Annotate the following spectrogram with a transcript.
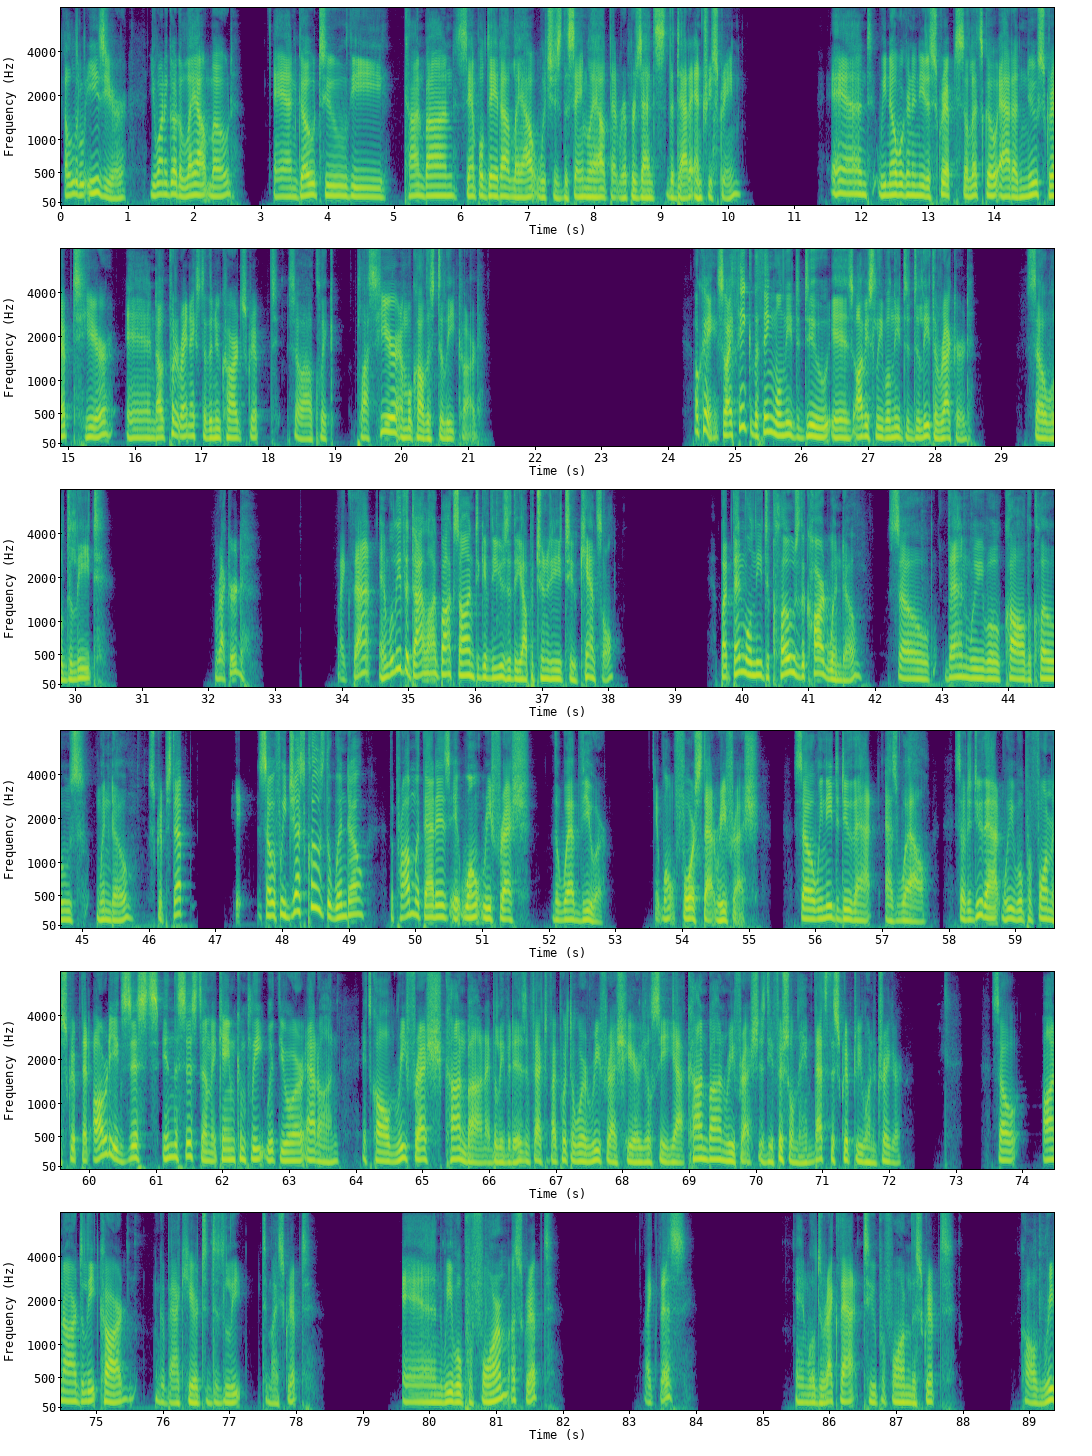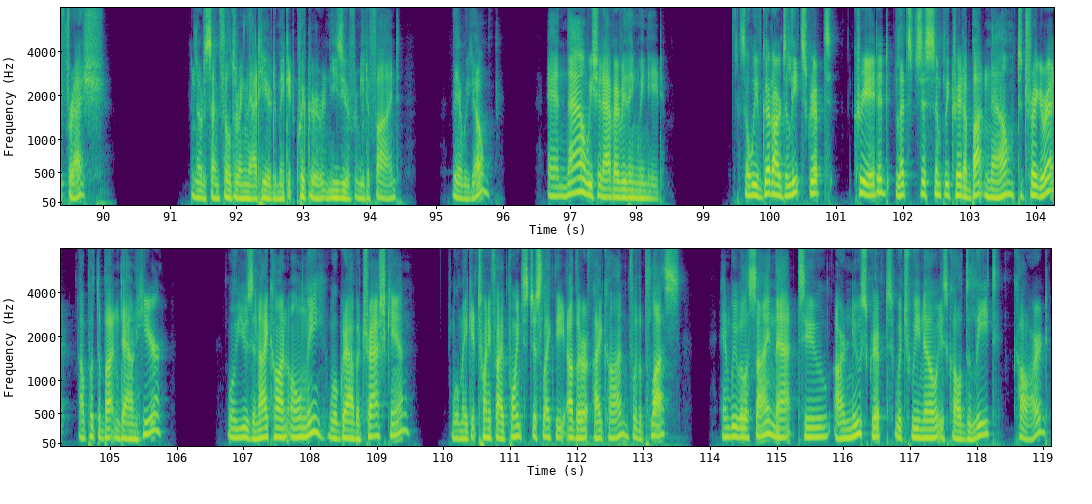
a little easier, you want to go to layout mode and go to the Kanban sample data layout, which is the same layout that represents the data entry screen. And we know we're going to need a script. So let's go add a new script here. And I'll put it right next to the new card script. So I'll click plus here and we'll call this delete card. Okay, so I think the thing we'll need to do is obviously we'll need to delete the record. So we'll delete record like that. And we'll leave the dialog box on to give the user the opportunity to cancel. But then we'll need to close the card window. So then we will call the close window script step. So if we just close the window, the problem with that is it won't refresh the web viewer. It won't force that refresh. So we need to do that as well. So to do that, we will perform a script that already exists in the system. It came complete with your add-on. It's called refresh Kanban, I believe it is. In fact, if I put the word refresh here, you'll see, yeah, Kanban refresh is the official name. That's the script we want to trigger. So on our delete card, go back here to delete to my script, and we will perform a script like this. And we'll direct that to perform the script called refresh. Notice I'm filtering that here to make it quicker and easier for me to find. There we go. And now we should have everything we need. So we've got our delete script created. Let's just simply create a button now to trigger it. I'll put the button down here. We'll use an icon only. We'll grab a trash can. We'll make it 25 points just like the other icon for the plus. And we will assign that to our new script, which we know is called delete card.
